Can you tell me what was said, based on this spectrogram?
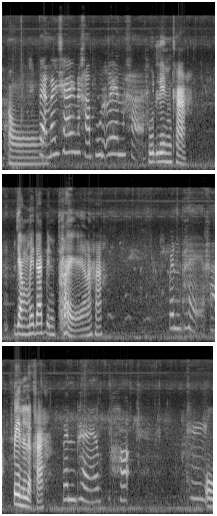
ค่ะอ๋อแต่ไม่ใช่นะคะ พูดเล่นค่ะ พูดเล่นค่ะ ยังไม่ได้เป็นแผลนะคะ เป็นแผลค่ะ เป็นเหรอคะ เป็นแผลเพราะที่โอ้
